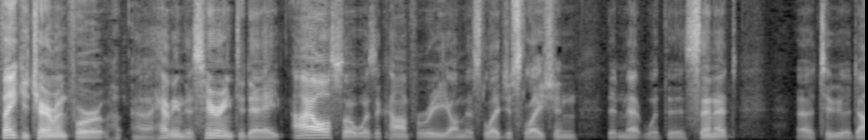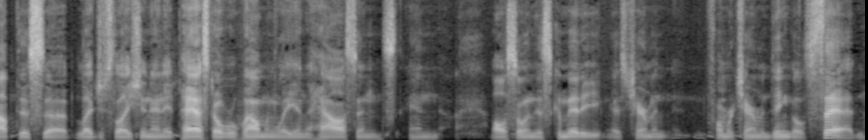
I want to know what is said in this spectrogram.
Thank you, Chairman, for uh, having this hearing today. I also was a conferee on this legislation that met with the Senate uh, to adopt this uh, legislation, and it passed overwhelmingly in the House and, and also in this committee, as Chairman, former Chairman Dingell said.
